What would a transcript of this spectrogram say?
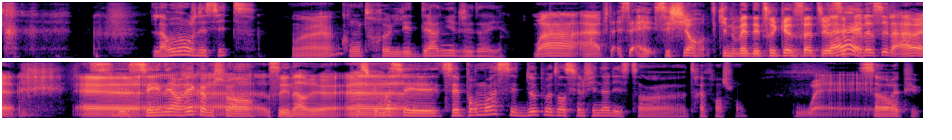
La revanche des Ouais. contre les derniers Jedi. Ouah, ah, c'est eh, c'est chiant qu'ils nous mettent des trucs comme ça, tu vois, Bah c'est pas facile. Ah ouais. C'est- c'est énervé comme choix, hein. euh, C'est énervé, ouais. Parce que moi, Euh, c'est pour moi, c'est deux potentiels finalistes, hein, très franchement. Ouais. Ça aurait pu.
